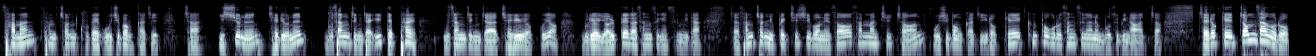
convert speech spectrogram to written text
43,950원까지. 자, 이슈는 재료는 무상증자 1대 8 무상증자 재료였고요. 무려 10배가 상승했습니다. 자, 3,670원에서 37,050원까지 이렇게 큰 폭으로 상승하는 모습이 나왔죠. 자, 이렇게 점상으로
